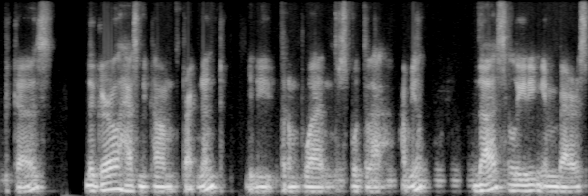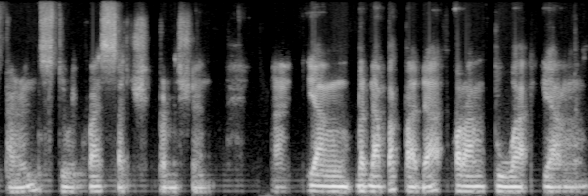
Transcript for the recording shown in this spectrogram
because the girl has become pregnant. Jadi perempuan tersebut telah hamil, thus leading embarrassed parents to request such permission. Nah, yang berdampak pada orang tua yang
